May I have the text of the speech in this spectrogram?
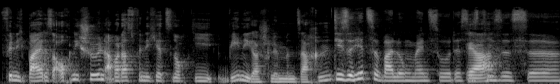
Finde ich beides auch nicht schön, aber das finde ich jetzt noch die weniger schlimmen Sachen. Diese Hitzewallung meinst du? Das Ja. ist dieses, äh,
